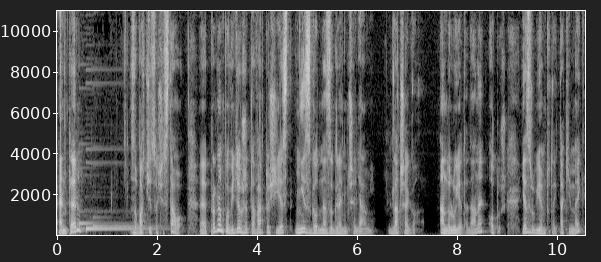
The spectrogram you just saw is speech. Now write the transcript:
Enter. Zobaczcie, co się stało. E, Program powiedział, że ta wartość jest niezgodna z ograniczeniami. Dlaczego? Anuluję te dane. Otóż ja zrobiłem tutaj taki myk,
